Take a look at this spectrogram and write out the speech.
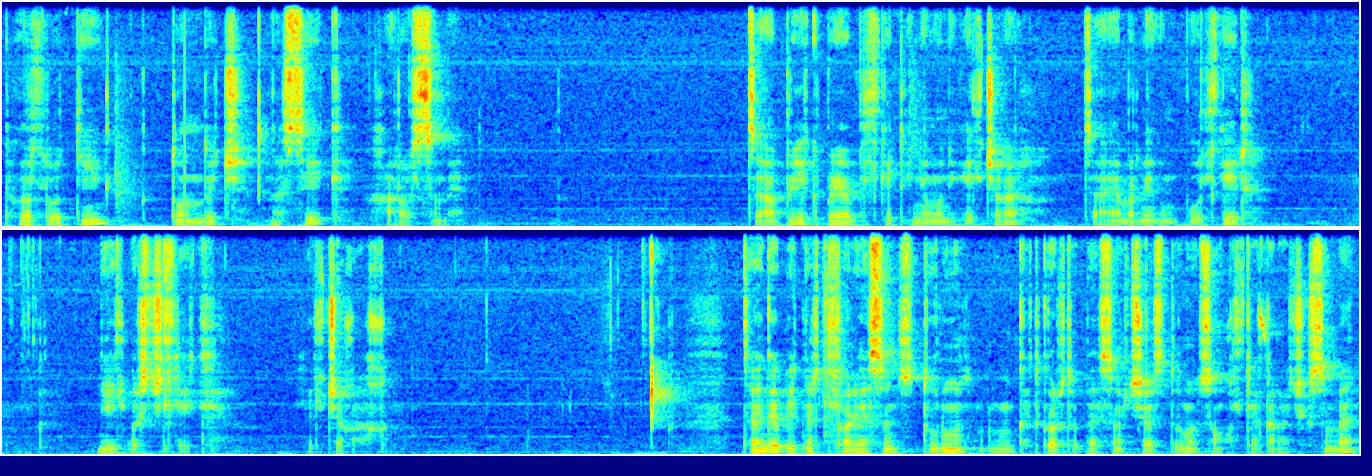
тохиолдлуудын дундаж насыг харуулсан байна. За break variable гэдэг нь үүнийг хэлж байгаа. За ямар нэгэн бүлгээр нийлбэрчлэгийг хэлж байгаа. За ингээд бид нарт болохоор үнц дөрвөн категорид байсан учраас дөрвөн сонголтыг гаргаж өгсөн байна.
